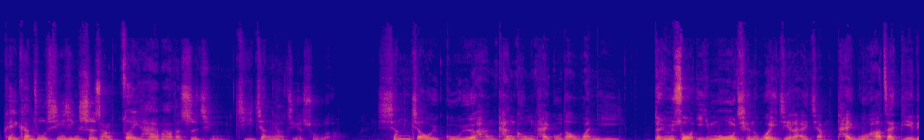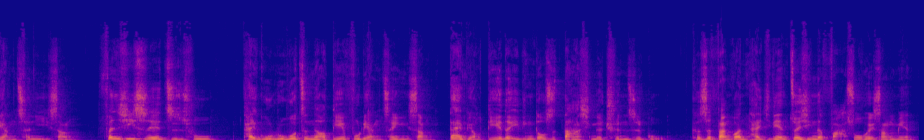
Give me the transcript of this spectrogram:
可以看出新兴市场最害怕的事情即将要结束了。相较于古月涵看空台股到万一，等于说以目前的位阶来讲，台股还要再跌两成以上。分析师也指出，台股如果真的要跌幅两成以上，代表跌的一定都是大型的全值股。可是反观台积电最新的法说会上面，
